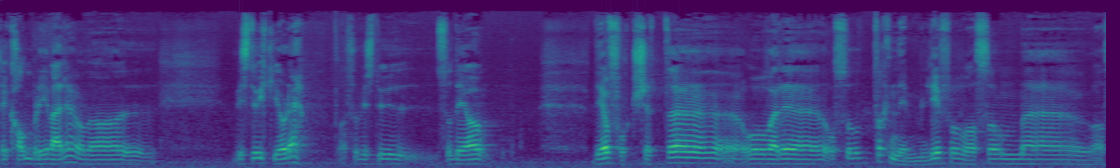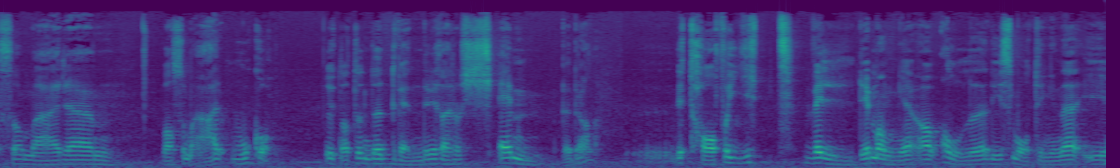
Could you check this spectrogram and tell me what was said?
Det kan bli verre. Og da Hvis du ikke gjør det. Altså hvis du Så det å det å fortsette å være også takknemlig for hva som, eh, hva som, er, eh, hva som er ok. Uten at det nødvendigvis er så kjempebra. Da. vi tar for gitt veldig mange av alle de småtingene i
